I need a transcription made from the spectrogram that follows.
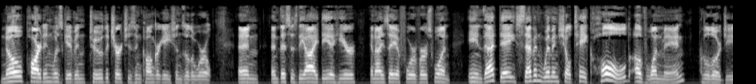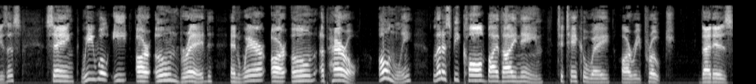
no pardon was given to the churches and congregations of the world. And, and this is the idea here in Isaiah 4 verse 1. In that day, seven women shall take hold of one man, the Lord Jesus, saying, We will eat our own bread and wear our own apparel. Only let us be called by thy name to take away our reproach. That is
